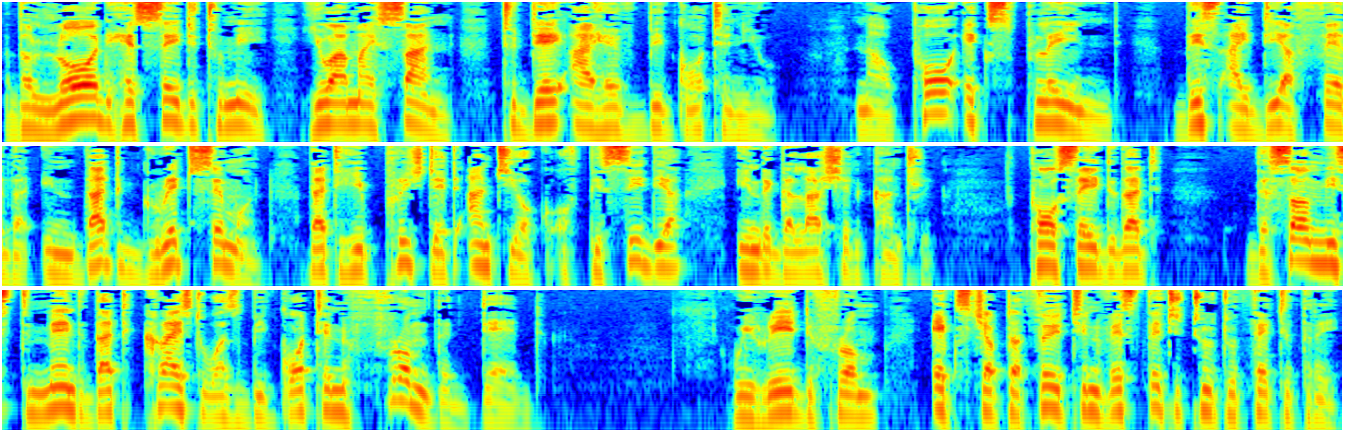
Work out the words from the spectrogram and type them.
The Lord has said to me, you are my son. Today I have begotten you. Now Paul explained this idea further in that great sermon that he preached at Antioch of Pisidia in the Galatian country. Paul said that the psalmist meant that Christ was begotten from the dead. We read from Acts chapter 13 verse 32 to 33.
